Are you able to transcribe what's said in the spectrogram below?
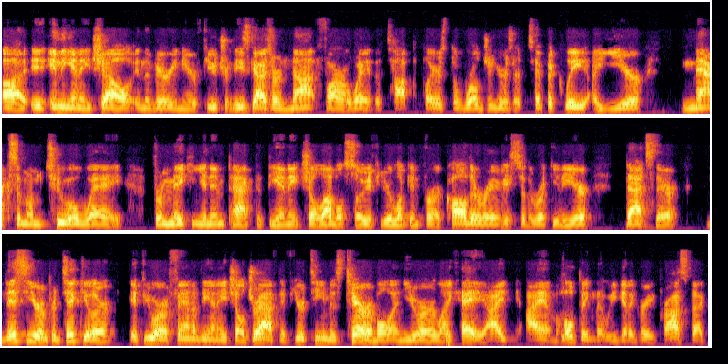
uh, in, in the NHL in the very near future. These guys are not far away. The top players the World Juniors are typically a year, maximum two away from making an impact at the NHL level. So if you're looking for a Calder race or the Rookie of the Year, that's there. This year in particular, if you are a fan of the NHL draft, if your team is terrible and you are like, hey, I I am hoping that we get a great prospect,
